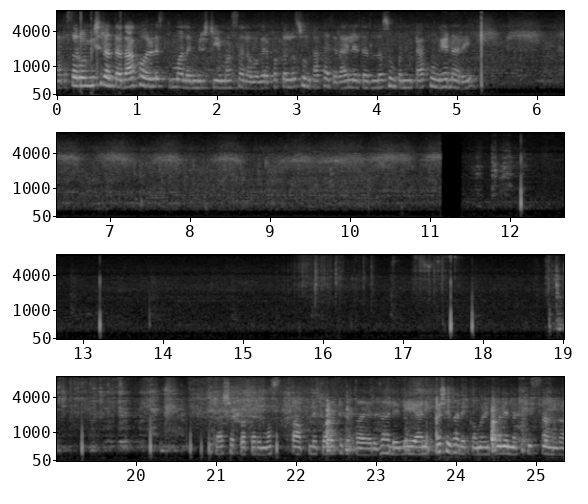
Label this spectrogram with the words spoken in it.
आता सर्व मिश्रण तर दाखवलेलंच तुम्हाला मिरची मसाला वगैरे फक्त लसूण टाकायचं राहिले तर लसूण पण मी टाकून घेणार आहे तर अशा प्रकारे मस्त आपले पराठे तयार झालेले आहे आणि कसे झाले कमेंटमध्ये नक्कीच सांगा.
